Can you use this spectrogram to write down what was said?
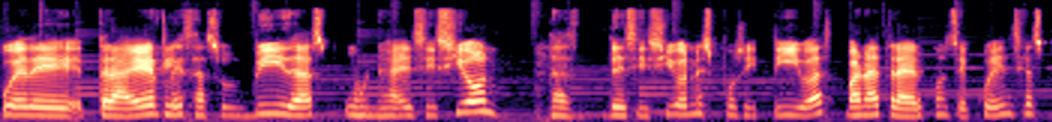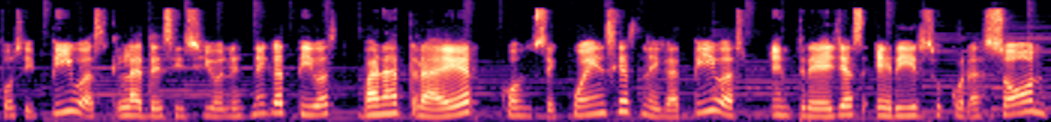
puede traerles a sus vidas una decisión. Las decisiones positivas van a traer consecuencias positivas, las decisiones negativas van a traer consecuencias negativas, entre ellas herir su corazón,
